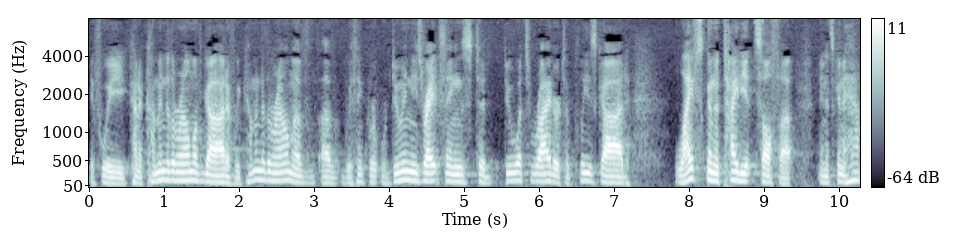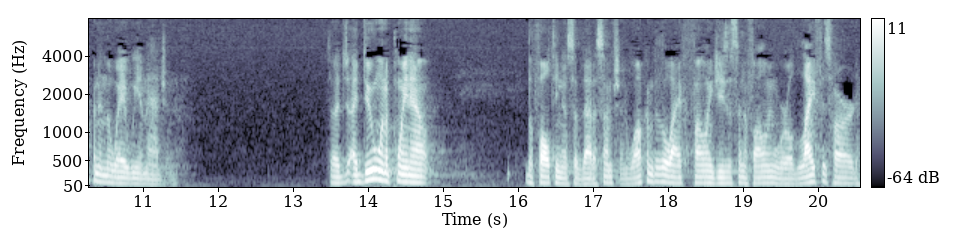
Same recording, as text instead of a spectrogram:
if we kind of come into the realm of God, if we come into the realm of, of we think we're, we're doing these right things to do what's right or to please God, life's going to tidy itself up and it's going to happen in the way we imagine. So I do want to point out the faultiness of that assumption. Welcome to the life following Jesus in a following world. Life is hard.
